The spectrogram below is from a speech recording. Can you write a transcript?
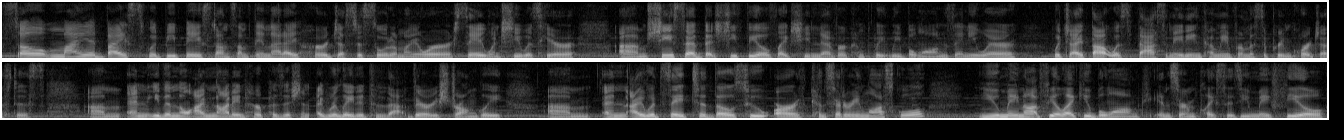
So my advice would be based on something that I heard Justice Sotomayor say when she was here. Um, she said that she feels like she never completely belongs anywhere which I thought was fascinating coming from a Supreme Court justice. Um, and even though I'm not in her position, I related to that very strongly. Um, and I would say to those who are considering law school, you may not feel like you belong in certain places. You may feel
